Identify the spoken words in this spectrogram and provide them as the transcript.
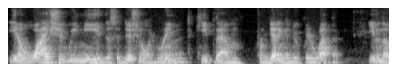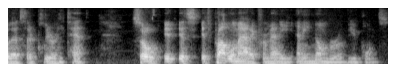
you know, why should we need this additional agreement to keep them from getting a nuclear weapon, even though that's their clear intent? So it, it's it's problematic from any any number of viewpoints.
